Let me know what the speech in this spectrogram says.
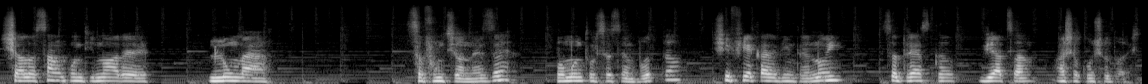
și a lăsa în continuare lumea să funcționeze, pământul să se învârtă și fiecare dintre noi să trăiască viața așa cum și-o dorește.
